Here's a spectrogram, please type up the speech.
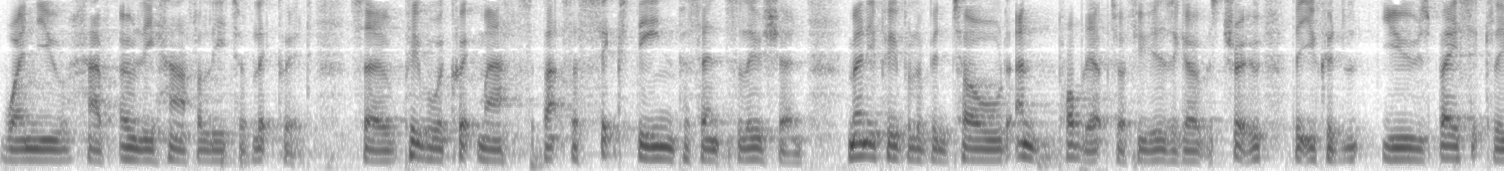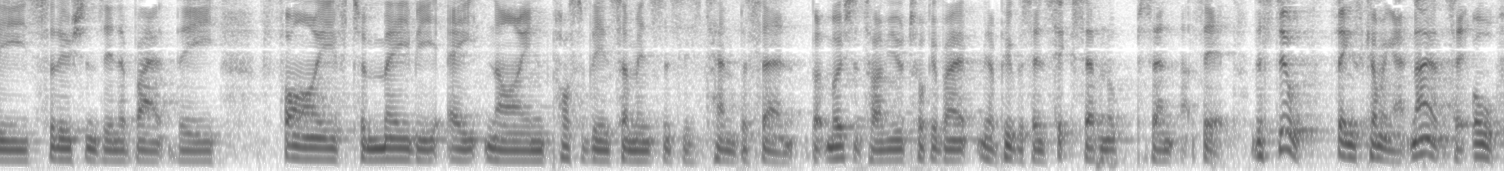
when you have only half a litre of liquid. So, people with quick maths, that's a 16% solution. Many people have been told, and probably up to a few years ago it was true, that you could use basically solutions in about the 5 to maybe 8, 9, possibly in some instances 10%. But most of the time you're talking about, you know, people saying 6, 7%, that's it. There's still things coming out now that say, oh,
